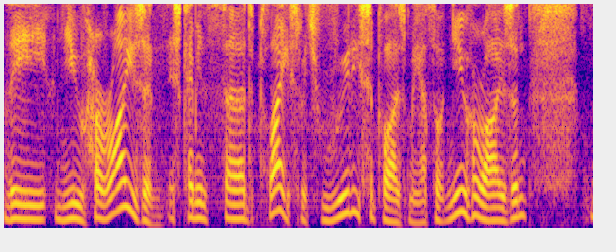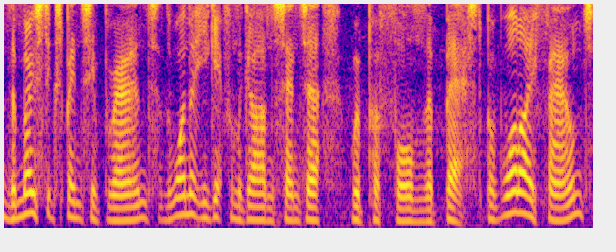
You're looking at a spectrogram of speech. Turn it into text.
the New Horizon. This came in third place, which really surprised me. I thought New Horizon, the most expensive brand, the one that you get from a garden centre, would perform the best. But what I found,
